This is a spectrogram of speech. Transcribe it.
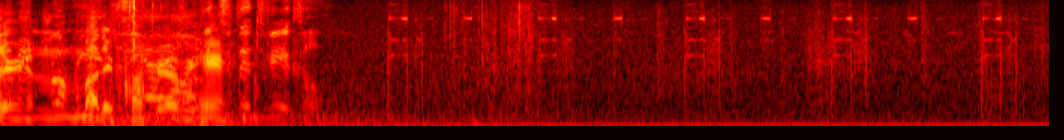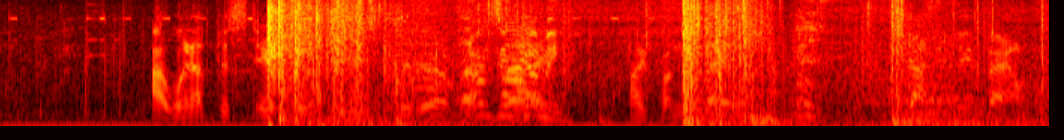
Pattern a motherfucker over here. I went up the staircase to the left side, like from the ledge. Just inbound.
